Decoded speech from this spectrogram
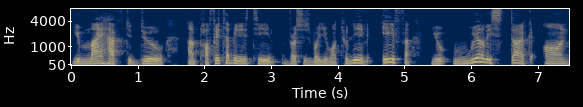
you might have to do uh, profitability versus where you want to live if you really stuck on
